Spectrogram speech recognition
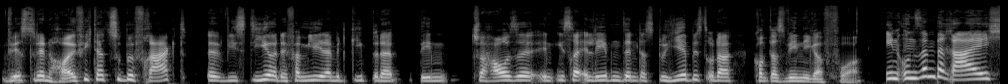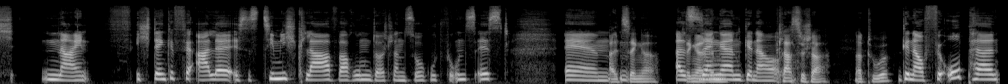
Wirst du denn häufig dazu befragt, äh, wie es dir oder der Familie damit gibt oder den zu Hause in Israel Lebenden, dass du hier bist oder kommt das weniger vor? In unserem Bereich, nein. Ich denke, für alle ist es ziemlich klar, warum Deutschland so gut für uns ist. Ähm, als Sänger. Als Sängern, genau. Klassischer Natur. Genau, für Opern,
